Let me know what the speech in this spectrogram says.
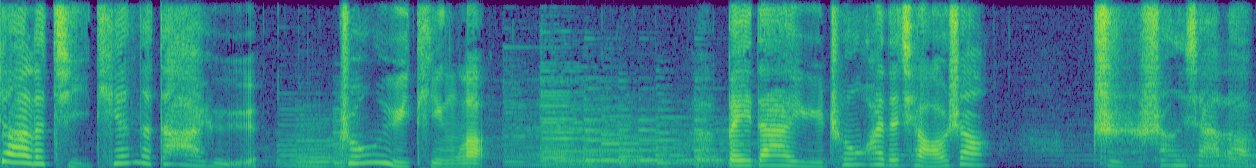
下了几天的大雨，终于停了。被大雨冲坏的桥上，只剩下了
